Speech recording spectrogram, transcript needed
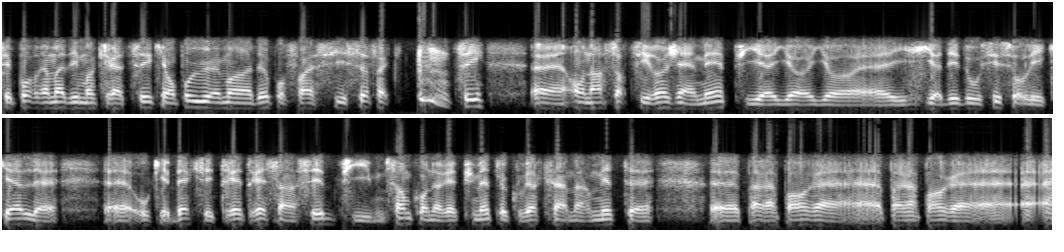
c'est pas vraiment démocratique, ils n'ont pas eu un mandat pour faire ci et ça. Fait tu sais, euh, on n'en sortira jamais. Puis euh, il y a y a il y a des dossiers sur lesquels au Québec c'est très très sensible. Puis il me semble qu'on aurait pu mettre le couvercle à la marmite par rapport à par rapport à, à,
